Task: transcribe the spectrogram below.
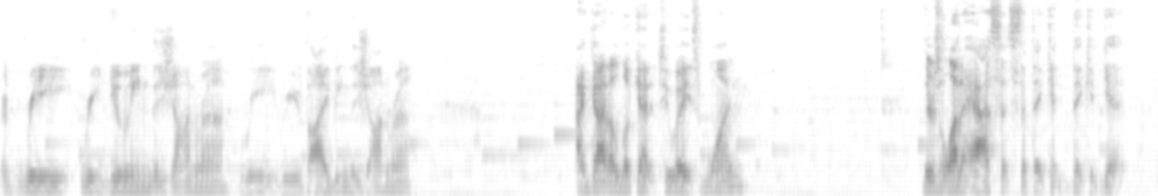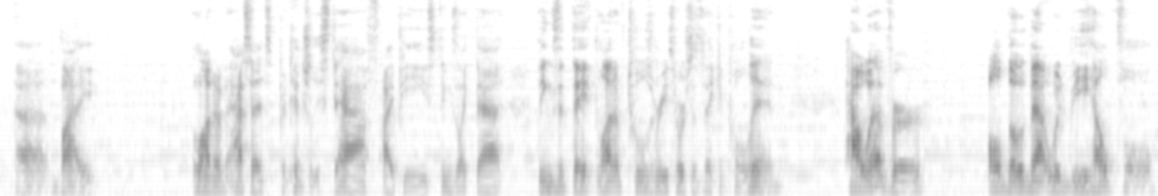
and re renewing the genre, re reviving the genre. I gotta look at it two ways. One, there's a lot of assets that they could they could get uh, by a lot of assets, potentially staff, IPs, things like that. Things that they a lot of tools and resources they could pull in. However, although that would be helpful,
